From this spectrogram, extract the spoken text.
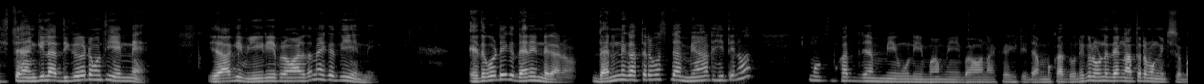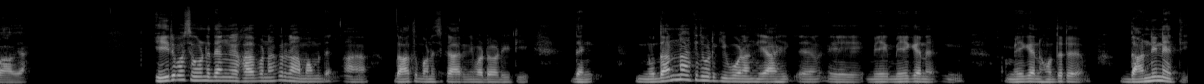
හිත හැංගිලා දිගටම තියෙන්නේ නැහැ. එයාගේ වීර්ය ප්‍රමාණය තමයි ඒක තියෙන්නේ. එතකොට ඒක දැනෙන්න ගන්නවා. දැනෙන්න ගත්තට පස්සේ දැන් මෙයාට හිතෙනවා මොක- මොකද්ද දැන් මේ වුනේ මම මේ භාවනා කර හිටියේ දැන් මොකද්ද උනේ කියලා ඔන්න දැන් අතරමං වෙච්ච ස්වභාවයක්. ඊට පස්සේ ඕන දැන් එයා කල්පනා කරනවා මම දැන් ආ, ධාතු මනසිකාරිනි වඩ වඩ හිටියේ. දැන් නොදන්නා කෙනෙකුට කිව්වනම් එයා මේ ගැන ම්, ගැන හොඳට දන්නේ නැති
